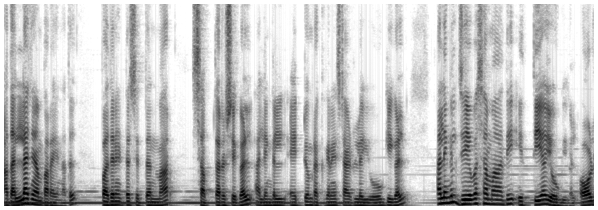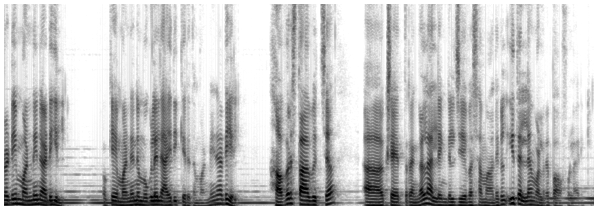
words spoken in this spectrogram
അതല്ല ഞാൻ പറയുന്നത്. പതിനെട്ട് സിദ്ധന്മാർ സപ്തർഷികൾ അല്ലെങ്കിൽ ഏറ്റവും റെക്കഗ്നൈസ്ഡ് ആയിട്ടുള്ള യോഗികൾ അല്ലെങ്കിൽ ജീവസമാധി എത്തിയ യോഗികൾ. ഓൾറെഡി മണ്ണിനടിയിൽ ഓക്കെ മണ്ണിന് മുകളിലായിരിക്കരുത്. മണ്ണിനടിയിൽ അവർ സ്ഥാപിച്ച ക്ഷേത്രങ്ങൾ അല്ലെങ്കിൽ ജീവസമാധികൾ ഇതെല്ലാം വളരെ പവർഫുൾ ആയിരിക്കും.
